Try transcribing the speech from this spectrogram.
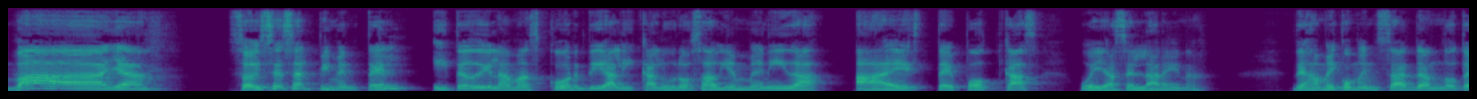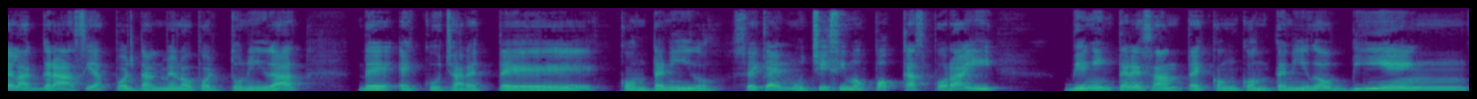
Vaya, soy César Pimentel y te doy la más cordial y calurosa bienvenida a este podcast Huellas en la Arena. Déjame comenzar dándote las gracias por darme la oportunidad de escuchar este contenido. Sé que hay muchísimos podcasts por ahí bien interesantes con contenido bien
